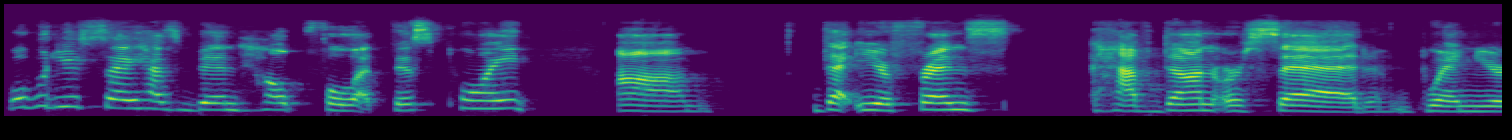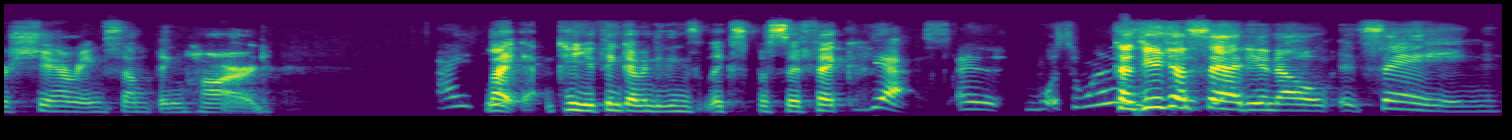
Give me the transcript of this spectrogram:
What would you say has been helpful at this point um, that your friends have done or said when you're sharing something hard? I like, can you think of anything like specific? Yes, and so because you just said, you know, it's saying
